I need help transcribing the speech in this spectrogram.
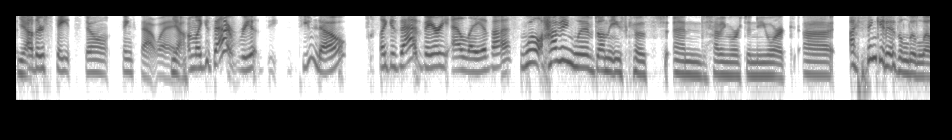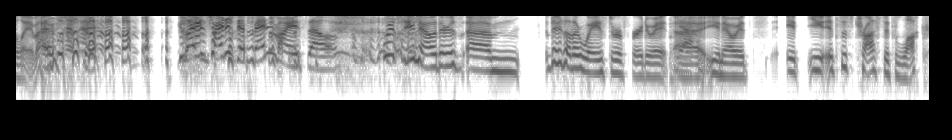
Yeah. Other states don't think that way. Yeah. I'm like, is that real? Do, do you know? Like, is that very LA of us? Well, having lived on the East Coast and having worked in New York, uh, I think it is a little LA of us. Because I was trying to defend myself. Which you know, there's um, there's other ways to refer to it. Yeah. Uh, you know, it's it you, it's just trust, it's luck,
